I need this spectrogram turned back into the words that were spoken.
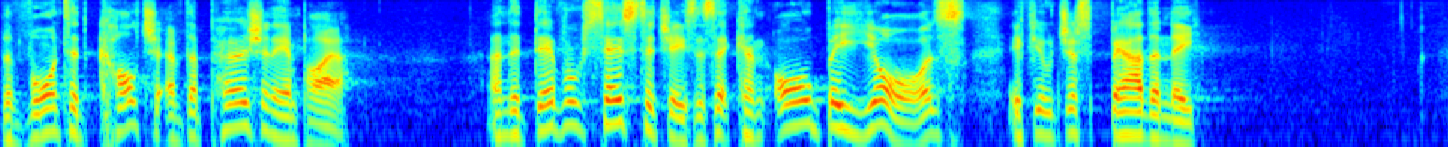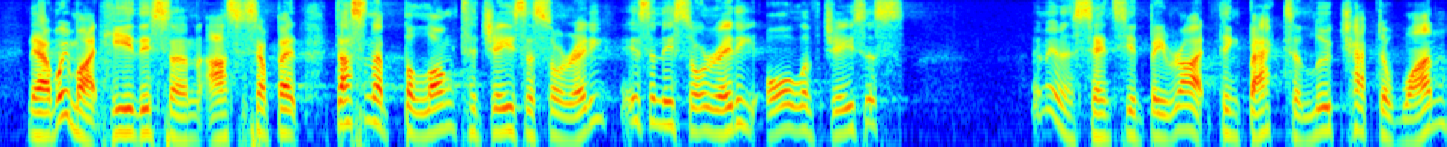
the vaunted culture of the Persian Empire. And the devil says to Jesus, It can all be yours if you'll just bow the knee. Now, we might hear this and ask yourself, but doesn't it belong to Jesus already? Isn't this already all of Jesus? And in a sense, you'd be right. Think back to Luke chapter 1,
